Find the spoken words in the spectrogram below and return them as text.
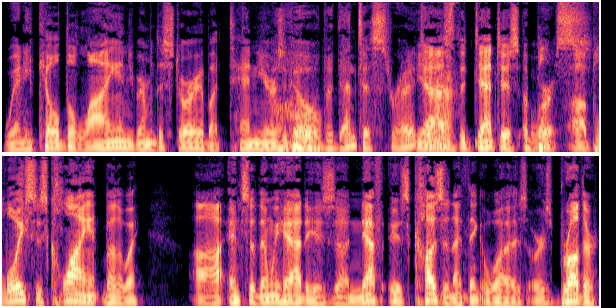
when he killed the lion. You remember the story about 10 years ago? Oh, the dentist, right? Yes, Yeah. the dentist, Of course. uh, Blois's client, by the way. Uh, and so then we had his uh, nep- his cousin, I think it was, or his brother,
